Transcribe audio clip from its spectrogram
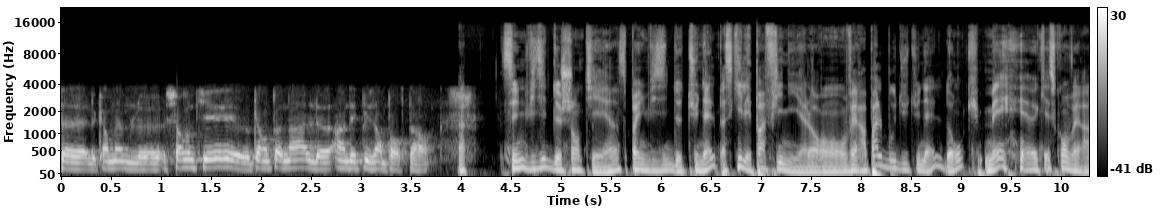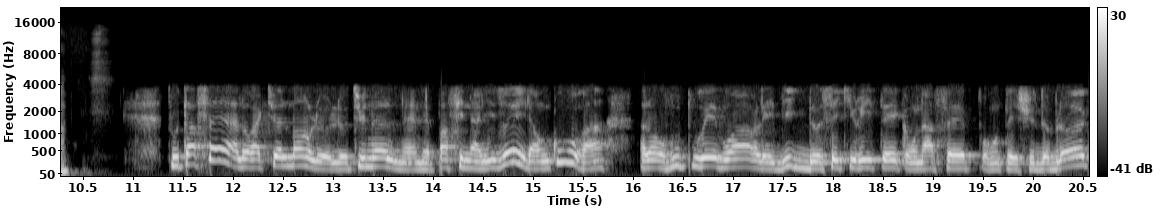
que c'est quand même le chantier euh, cantonal euh, un des plus importants. Ah, c'est une visite de chantier, hein. c'est pas une visite de tunnel parce qu'il n'est pas fini. Alors on verra pas le bout du tunnel, donc, mais euh, qu'est-ce qu'on verra? Tout à fait. Alors actuellement, le, tunnel n'est pas finalisé, il est en cours. Hein. Alors vous pourrez voir les digues de sécurité qu'on a fait pour les chutes de bloc,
